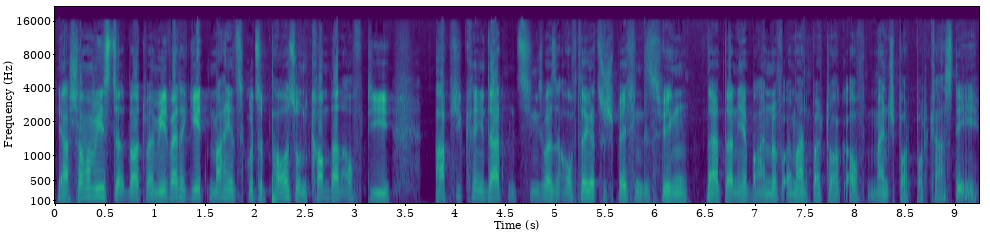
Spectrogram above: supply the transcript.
ja, schauen wir mal, wie es dort bei mir weitergeht. Machen jetzt eine kurze Pause und kommen dann auf die Abschiedskandidaten bzw. Aufträger zu sprechen. Deswegen bleibt dann hier bei Anruf eurem Handball-Talk auf meinsportpodcast.de.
